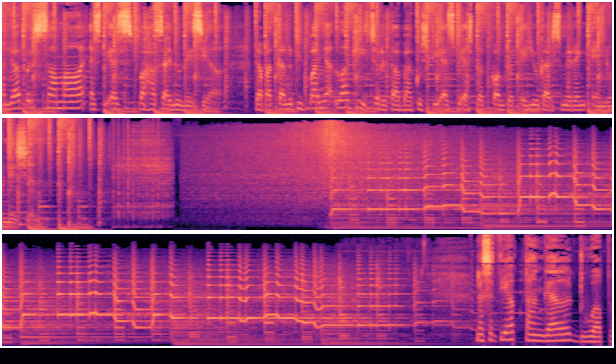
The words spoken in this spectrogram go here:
Anda bersama SBS Bahasa Indonesia. Dapatkan lebih banyak lagi cerita bagus di sbs.com.au garis miring Indonesia. Nah, setiap tanggal 21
